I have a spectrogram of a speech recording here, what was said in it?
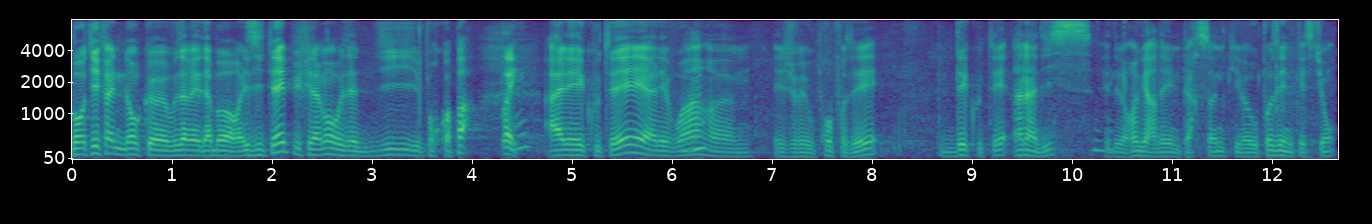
Bon, Tiffany, donc euh, vous avez d'abord hésité, puis finalement vous vous êtes dit pourquoi pas Oui. Allez écouter, allez Mhm. voir, euh, et je vais vous proposer d'écouter un indice et de regarder une personne qui va vous poser une question.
